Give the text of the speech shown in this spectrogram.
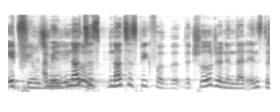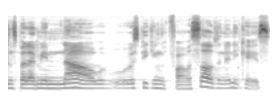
it feels. I mean, really not good. to not to speak for the, the children in that instance, but I mean now we're speaking for ourselves in any case.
